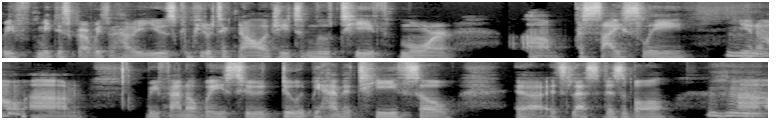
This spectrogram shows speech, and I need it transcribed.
We've made discoveries on how to use computer technology to move teeth more um, precisely. Mm-hmm. You know, mm. um, we found out ways to do it behind the teeth, so uh, it's less visible. Mm-hmm. Um,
